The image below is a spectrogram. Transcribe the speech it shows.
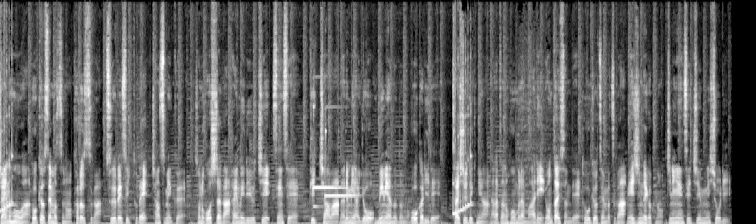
試合の方は東京選抜のカルロスがツーベースヒットでチャンスメイク。その後下田がタイムリー打ち先制。ピッチャーは成宮陽梅宮などの豪華リレー。最終的には永田のホームランもあり4対3で東京選抜が明治大学の1、2年生チームに勝利。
